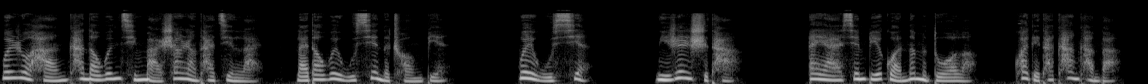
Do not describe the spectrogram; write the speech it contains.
温若寒看到温情，马上让他进来，来到魏无羡的床边。魏无羡，你认识他？哎呀，先别管那么多了，快给他看看吧。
